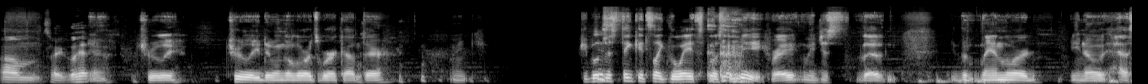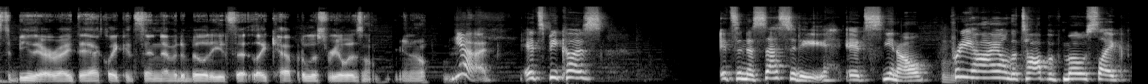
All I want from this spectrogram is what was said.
um, sorry, go ahead. Yeah. Truly, truly doing the Lord's work out there. like, people just, Just- think it's like the way it's supposed to be, right? We just the the landlord, you know, has to be there, right? They act like it's inevitability. It's that like capitalist realism, you know. Yeah, it's because it's a necessity. It's, you know, pretty high on the top of most like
